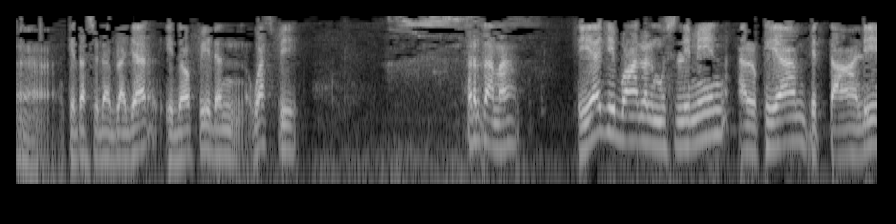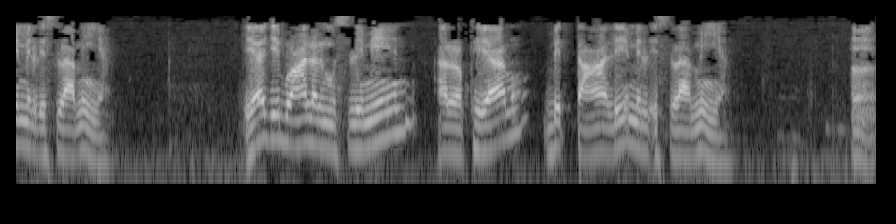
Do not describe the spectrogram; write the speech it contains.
Nah, kita sudah belajar idofi dan wasfi. Pertama, yajib 'alal muslimin al-qiyam bit-ta'lim al-islamiyah. Yajib 'alal muslimin al-qiyam bit-ta'lim al-islamiyah. Hmm.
